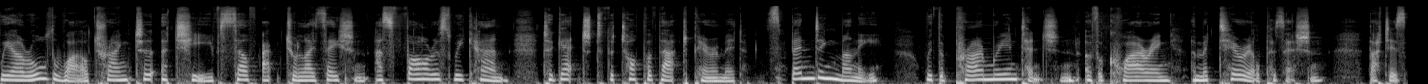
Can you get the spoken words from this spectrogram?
we are all the while trying to achieve self actualization as far as we can to get to the top of that pyramid. Spending money with the primary intention of acquiring a material possession, that is,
